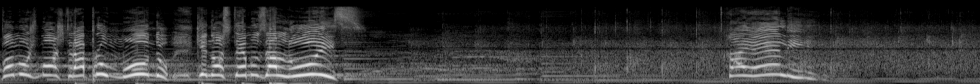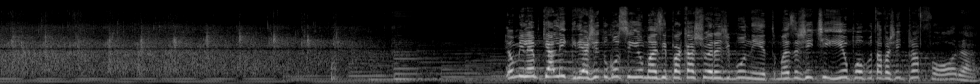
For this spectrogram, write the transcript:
vamos mostrar para o mundo que nós temos a luz. A Ele. Eu me lembro que a alegria, a gente não conseguiu mais ir para a Cachoeira de Bonito, mas a gente ia, o povo botava a gente para fora.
